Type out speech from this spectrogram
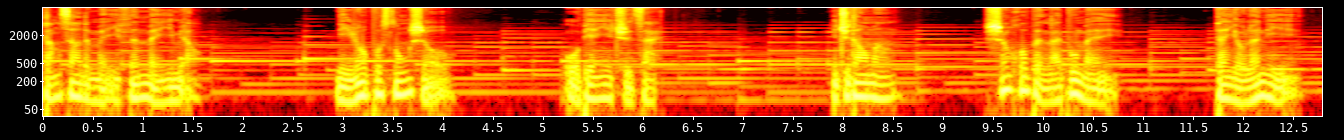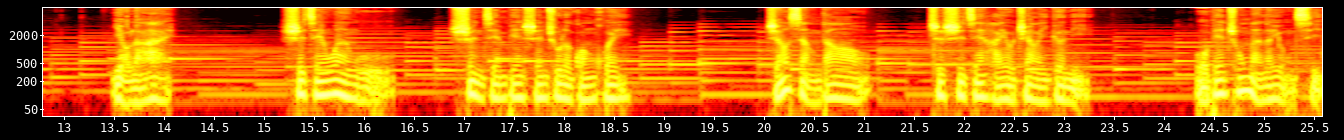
当下的每一分每一秒。你若不松手，我便一直在。你知道吗？生活本来不美，但有了你。有了爱，世间万物瞬间便生出了光辉。只要想到这世间还有这样一个你，我便充满了勇气。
